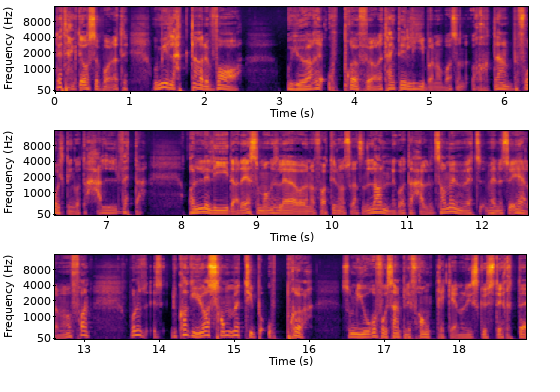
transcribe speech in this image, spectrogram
Det tenkte jeg også på, hvor mye lettere det var å gjøre opprør før. Jeg tenkte i Libanon bare sånn åh, den befolkningen går til helvete. Alle lider, det er så mange som lever under fattigdomsgrensen. Landet går til helvete. Samme med Venezuela. Men hva faen, du kan ikke gjøre samme type opprør som de gjorde for eksempel i Frankrike når de skulle styrte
